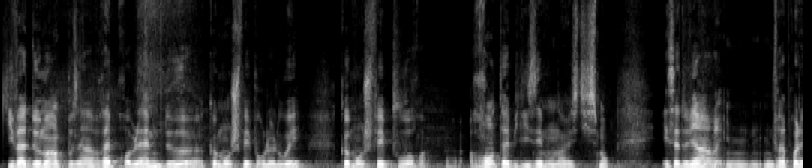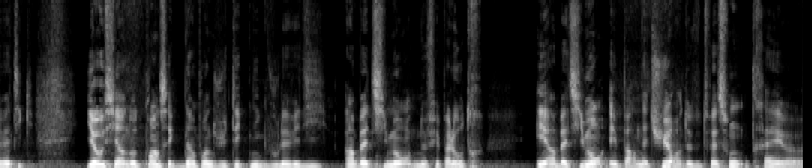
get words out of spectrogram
qui va demain poser un vrai problème de euh, comment je fais pour le louer, comment je fais pour euh, rentabiliser mon investissement, et ça devient une, vraie problématique. Il y a aussi un autre point, c'est que d'un point de vue technique, vous l'avez dit, un bâtiment ne fait pas l'autre, et un bâtiment est par nature, de toute façon, très... Euh,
